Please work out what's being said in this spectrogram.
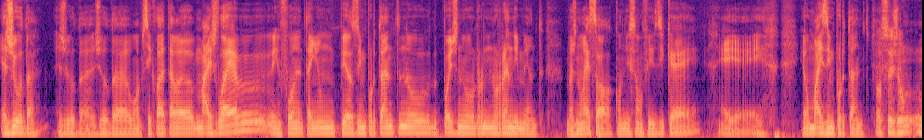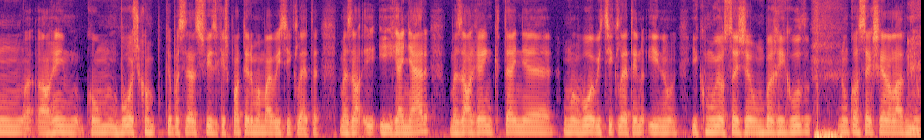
ajuda, ajuda, ajuda. Uma bicicleta mais leve tem um peso importante no, depois no, no, rendimento, mas não é só, a condição física é, é, é, é o mais importante. Ou seja, um, um, alguém com boas capacidades físicas pode ter uma má bicicleta mas, e, e ganhar, mas alguém que tenha uma boa bicicleta e, e, e, como eu seja um barrigudo não consegue chegar a lado nenhum.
